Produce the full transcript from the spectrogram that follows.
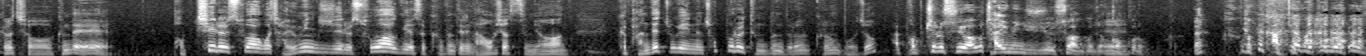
그렇죠. 근데 법치를 수호하고 자유민주주의를 수호하기 위해서 그분들이 나오셨으면 그 반대쪽에 있는 촛불을 든 분들은 그럼 뭐죠? 아, 법치를 수호하고 자유민주주의를 수호한 거죠. 예. 거꾸로. 예? 앞뒤가 바뀐 거예요.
